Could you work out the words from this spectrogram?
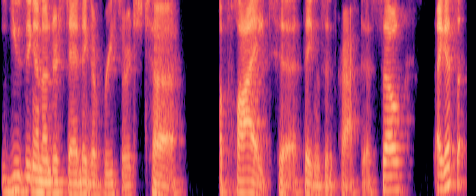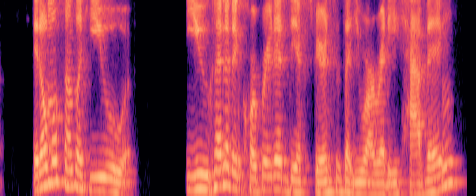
using an understanding of research to apply to things in practice. So I guess it almost sounds like you you kind of incorporated the experiences that you were already having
